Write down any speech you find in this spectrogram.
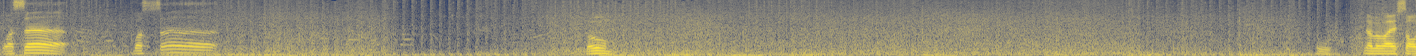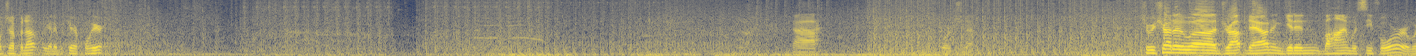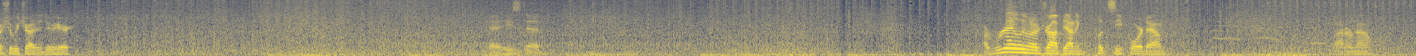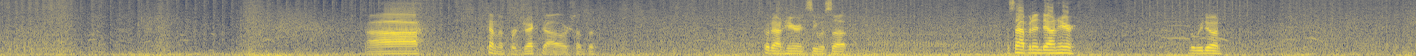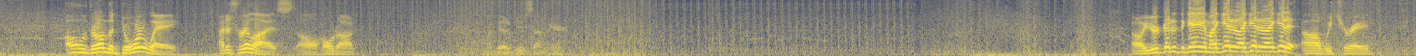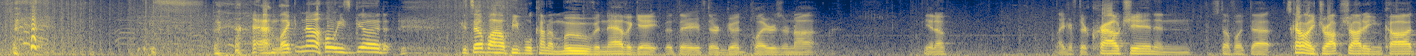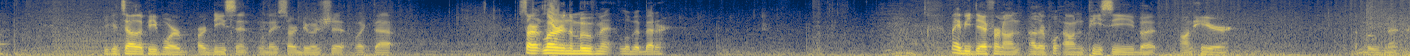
What's up? What's up? Boom. Ooh, another light assault jumping up. We gotta be careful here. Ah. Unfortunate. Should we try to uh, drop down and get in behind with C4, or what should we try to do here? Okay, he's dead. I really want to drop down and put C4 down. I don't know. Ah, kind of projectile or something. Let's go down here and see what's up. What's happening down here? What are we doing? Oh, they're on the doorway. I just realized. Oh, hold on. I might be able to do something here. Oh, you're good at the game. I get it. I get it. I get it. Oh, we trade. I'm like, no, he's good. You can tell by how people kind of move and navigate that they if they're good players or not. You know? Like if they're crouching and stuff like that. It's kind of like drop shotting in COD. You can tell that people are, are decent when they start doing shit like that. Start learning the movement a little bit better. Maybe different on other on PC, but on here, the movement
